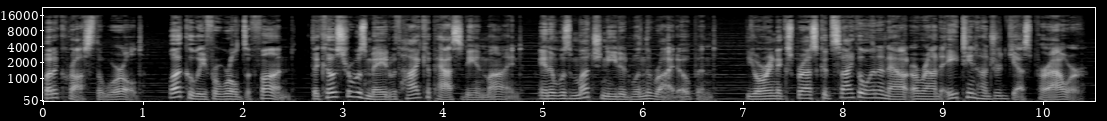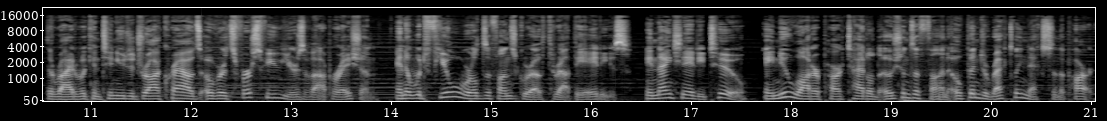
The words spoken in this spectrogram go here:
but across the world. Luckily for Worlds of Fun, the coaster was made with high capacity in mind, and it was much needed when the ride opened. The Orient Express could cycle in and out around 1,800 guests per hour. The ride would continue to draw crowds over its first few years of operation, and it would fuel Worlds of Fun's growth throughout the 80s. In 1982, a new water park titled Oceans of Fun opened directly next to the park.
